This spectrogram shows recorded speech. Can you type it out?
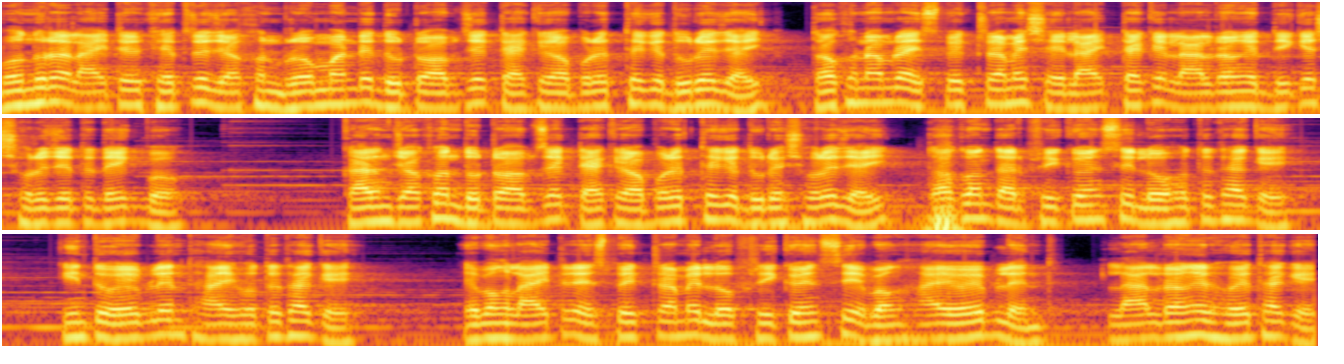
বন্ধুরা লাইটের ক্ষেত্রে যখন ব্রহ্মাণ্ডে দুটো অবজেক্ট একে অপরের থেকে দূরে যায়, তখন আমরা স্পেকট্রামে সেই লাইটটাকে লাল রঙের দিকে সরে যেতে দেখব। কারণ যখন দুটো অবজেক্ট একে অপরের থেকে দূরে সরে যায়, তখন তার ফ্রিকোয়েন্সি লো হতে থাকে, কিন্তু ওয়েভলেন্থ হাই হতে থাকে এবং লাইটের স্পেকট্রামে লো ফ্রিকোয়েন্সি এবং হাই ওয়েভলেন্থ লাল রঙের হয়ে থাকে।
